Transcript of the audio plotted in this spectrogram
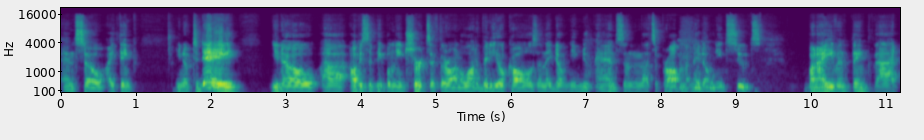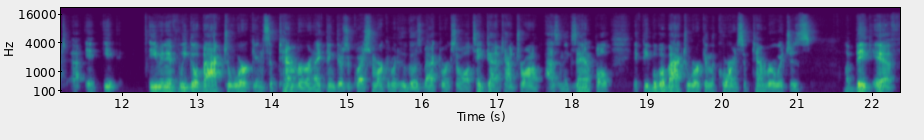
and so I think, you know, today, you know, uh, obviously people need shirts if they're on a lot of video calls and they don't need new pants, and that's a problem, and they don't need suits. But I even think that uh, it, it even if we go back to work in September, and I think there's a question mark about who goes back to work. So I'll take downtown Toronto as an example. If people go back to work in the core in September, which is a big if,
